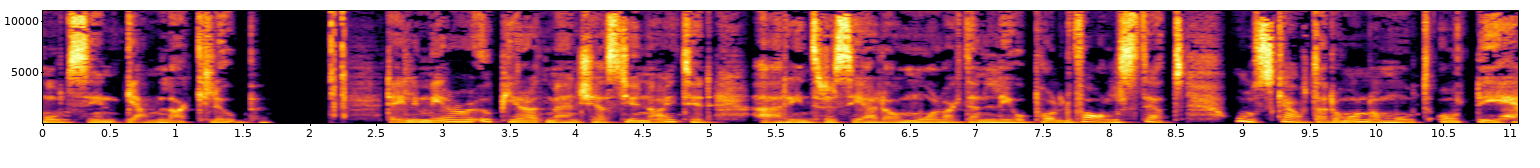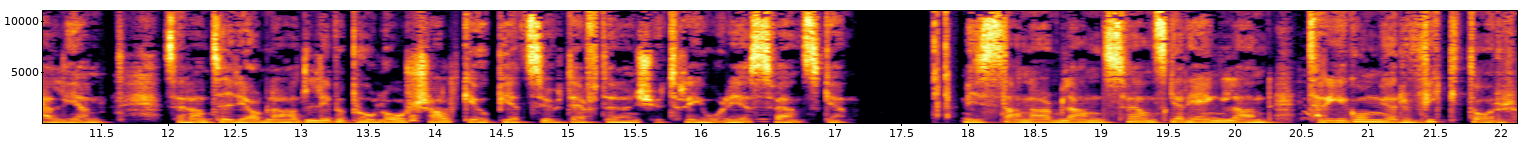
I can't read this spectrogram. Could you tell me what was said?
mot sin gamla klubb. Daily Mirror uppger att Manchester United är intresserade av målvakten Leopold Wahlstedt och scoutade honom mot Odd i helgen. Sedan tidigare har bland annat Liverpool och Schalke uppgetts ut efter den 23-årige svensken. Vi stannar bland svenskar i England. Tre gånger Viktor.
